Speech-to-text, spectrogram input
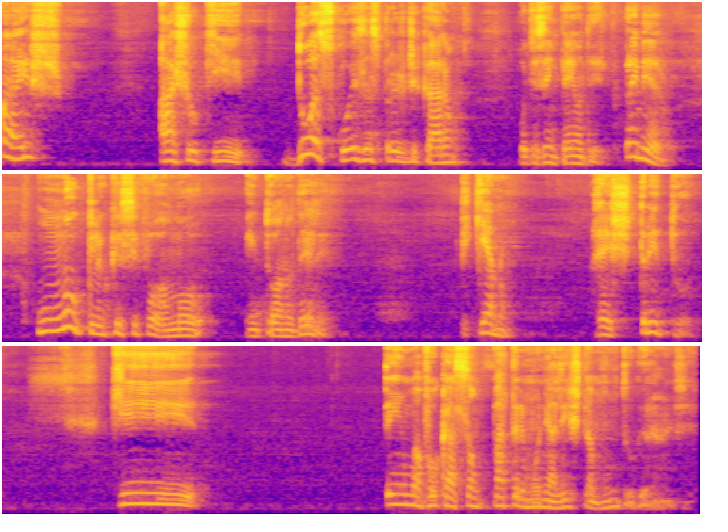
mas acho que duas coisas prejudicaram o desempenho dele. Primeiro, um núcleo que se formou em torno dele, pequeno, restrito, que tem uma vocação patrimonialista muito grande.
